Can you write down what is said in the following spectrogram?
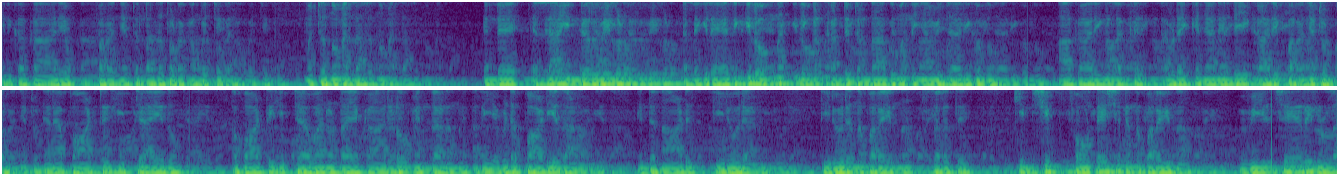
എനിക്ക് ആ കാര്യം പറഞ്ഞിട്ടല്ലാതെ തുടങ്ങാൻ പറ്റില്ല. മറ്റൊന്നുമല്ല പാട്ട് ഹിറ്റ് ആവാനുണ്ടായ കാരണവും എന്താണെന്ന് അത് എവിടെ പാടിയതാണെന്ന് എന്റെ നാട് തിരൂരാണ്. തിരൂർ എന്ന് പറയുന്ന സ്ഥലത്ത് കിൻഷിപ്പ് ഫൗണ്ടേഷൻ എന്ന് പറയുന്ന വീൽ ചെയറിലുള്ള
